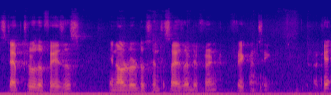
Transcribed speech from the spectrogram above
step through the phases in order to synthesize a different frequency okay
